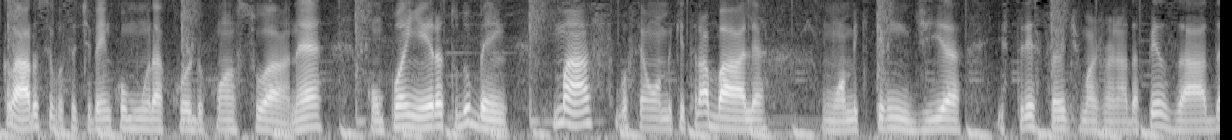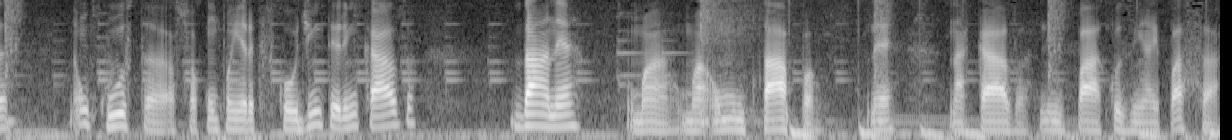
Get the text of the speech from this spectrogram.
Claro, se você tiver em comum acordo com a sua né, companheira, tudo bem. Mas você é um homem que trabalha, um homem que tem um dia estressante, uma jornada pesada, não custa a sua companheira que ficou o dia inteiro em casa dar né, uma, uma, um tapa né, na casa, limpar, cozinhar e passar.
